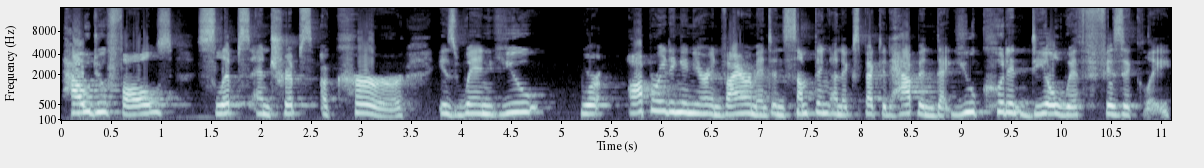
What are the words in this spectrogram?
how do falls slips and trips occur is when you were operating in your environment and something unexpected happened that you couldn't deal with physically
